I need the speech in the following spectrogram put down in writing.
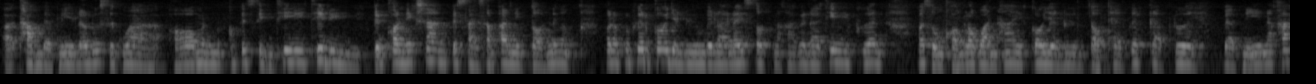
เอ่อทำแบบนี้แล้วรู้สึกว่าอ๋อมันมันก็เป็นสิ่งที่ที่ดีเป็นคอนเน็ชันเป็นสายสัมพันธ์อย่างต่อเนื่องเพราะฉะนั้นเพื่อนๆก็อย่าลืมเวลาไลฟ์สดนะคะ เวลาที่มีเพื่อนมาส่งของรางวัลให้ก็อย่าลืมตอบแทนเพื่อนกลับด้วยแบบนี้นะคะ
